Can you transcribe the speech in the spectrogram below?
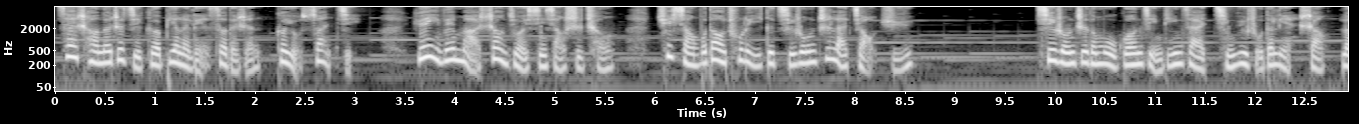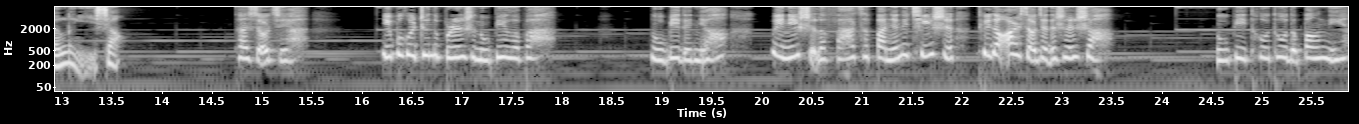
在场的这几个变了脸色的人各有算计，原以为马上就要心想事成，却想不到出了一个齐荣之来搅局。齐荣之的目光紧盯在秦玉茹的脸上，冷冷一笑：“大小姐，你不会真的不认识奴婢了吧？”奴婢的娘为你使了法子，把您的亲事推到二小姐的身上。奴婢偷偷的帮您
